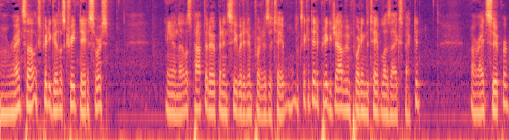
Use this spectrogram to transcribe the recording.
Alright, so that looks pretty good. Let's create data source. And uh, let's pop that open and see what it imported as a table. Looks like it did a pretty good job of importing the table as I expected. Alright, super.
